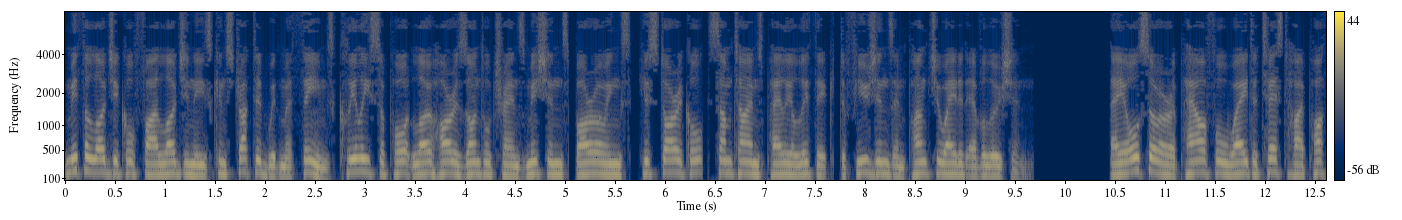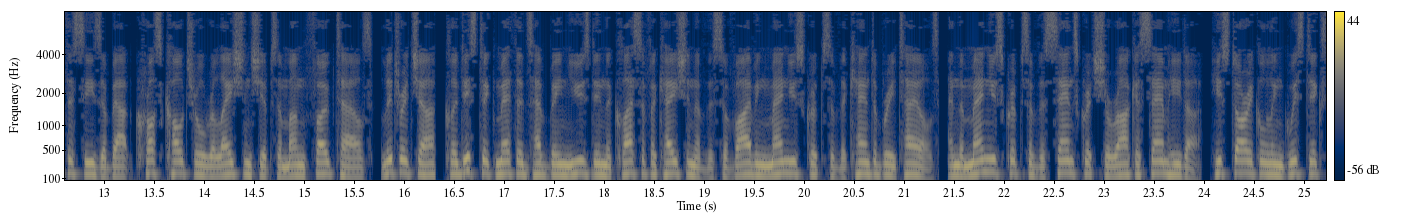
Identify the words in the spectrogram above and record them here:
Mythological phylogenies constructed with mythemes clearly support low horizontal transmissions borrowings, historical sometimes Paleolithic diffusions and punctuated evolution. They also are a powerful way to test hypotheses about cross-cultural relationships among folktales, literature. Cladistic methods have been used in the classification of the surviving manuscripts of the Canterbury Tales, and the manuscripts of the Sanskrit Charaka Samhita. Historical linguistics,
